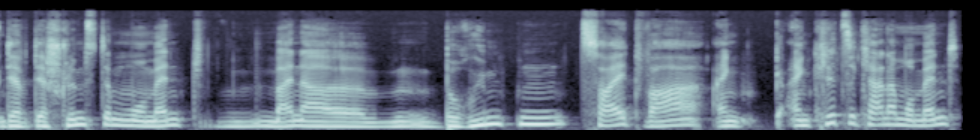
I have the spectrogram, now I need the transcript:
Der, der schlimmste Moment meiner berühmten Zeit war ein, ein klitzekleiner Moment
